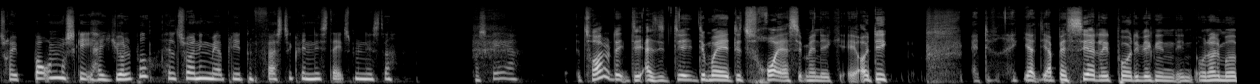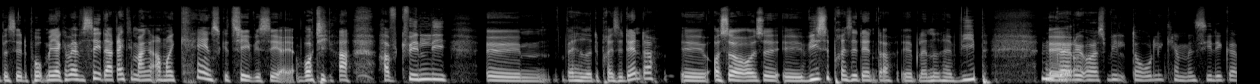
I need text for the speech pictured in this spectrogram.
tror I, Borgen måske har hjulpet Helle Thorning med at blive den første kvindelige statsminister? Måske, ja. Tror du det? Det, altså, det, det, må jeg, det tror jeg simpelthen ikke. Og det ja, det ved jeg ikke. Jeg, jeg baserer det lidt på, at det er virkelig en, en underlig måde at basere det på. Men jeg kan i hvert fald se, at der er rigtig mange amerikanske tv-serier, hvor de har haft kvindelige, øh, hvad hedder det, præsidenter, øh, og så også øh, vicepræsidenter, øh, blandt andet her VIP. Hun gør øh, det jo også vildt dårligt, kan man sige. Det gør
